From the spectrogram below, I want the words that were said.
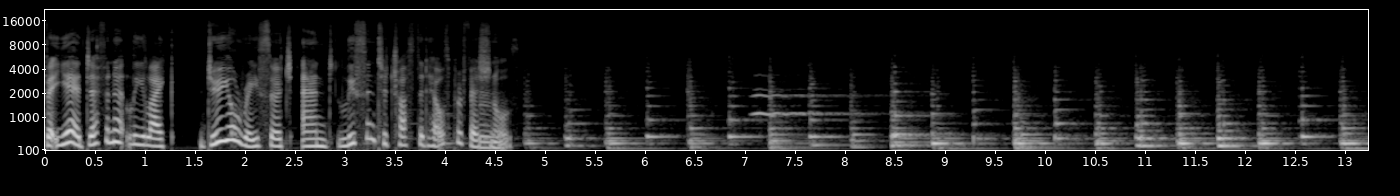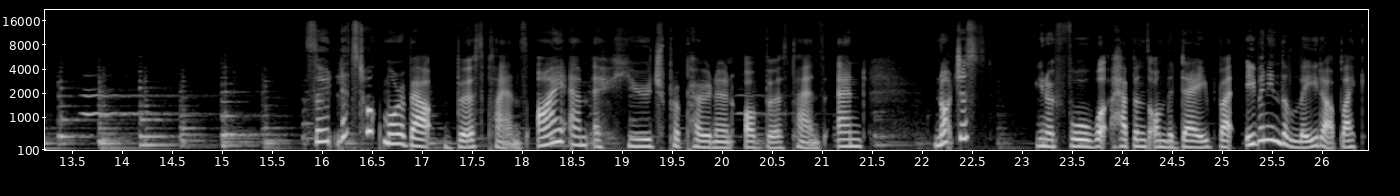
but yeah, definitely like do your research and listen to trusted health mm. professionals. So let's talk more about birth plans. I am a huge proponent of birth plans and not just, you know, for what happens on the day, but even in the lead up, like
